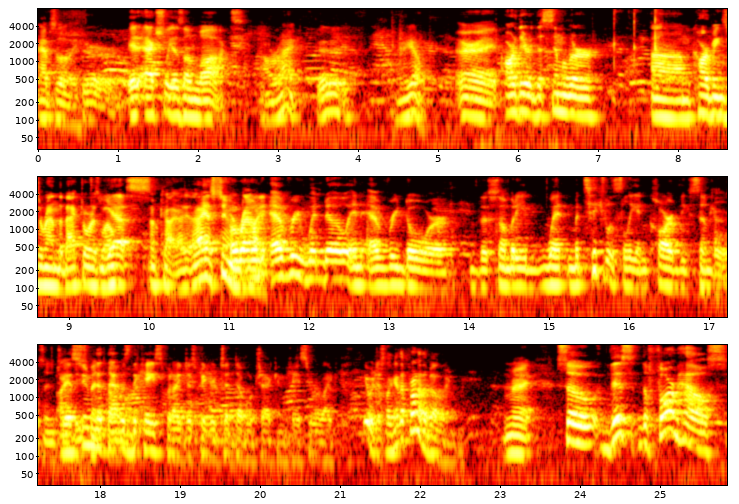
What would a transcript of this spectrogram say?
absolutely. Sure. It actually is unlocked. All right, Good. there you go. All right. Are there the similar um, carvings around the back door as well? Yes. Okay, I, I assume Around like- every window and every door, the somebody went meticulously and carved these symbols into I. Assumed that that was on the case, but I just figured to double check in case you were like, you were just looking at the front of the building. Right. So this the farmhouse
